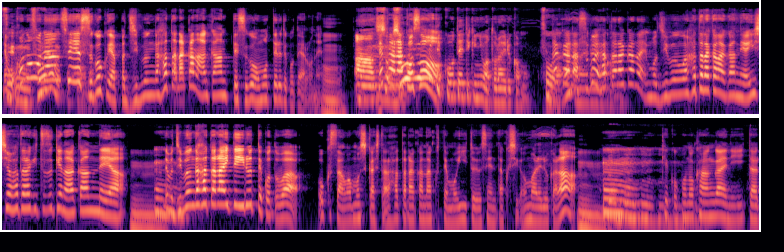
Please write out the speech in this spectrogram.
でもこの男性すごくやっぱ自分が働かなあかんってすごい思ってるってことやろうね。うん。ああ、だそうからこそそう肯定的には捉えるかも。そうだね。だからすごい働かない。もう自分は働かなあかんねや。一生働き続けなあかんねや。うん。でも自分が働いているってことは、奥さんはもしかしたら働かなくてもいいという選択肢が生まれるから、うんうん結構この考えに至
